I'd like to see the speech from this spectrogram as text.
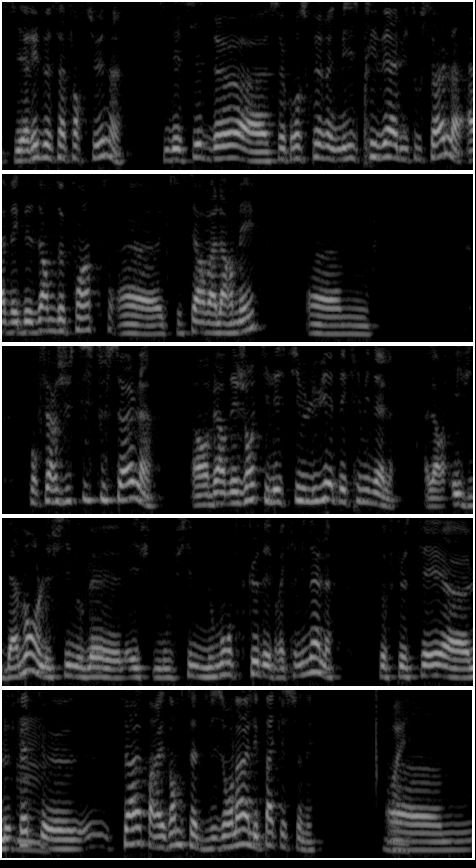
qui hérite de sa fortune, qui décide de euh, se construire une milice privée à lui tout seul, avec des armes de pointe euh, qui servent à l'armée, euh, pour faire justice tout seul envers des gens qu'il estime lui être des criminels. Alors évidemment, le film nous, film nous montre que des vrais criminels, sauf que c'est le fait hmm. que ça, par exemple, cette vision-là, elle n'est pas questionnée. Euh,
